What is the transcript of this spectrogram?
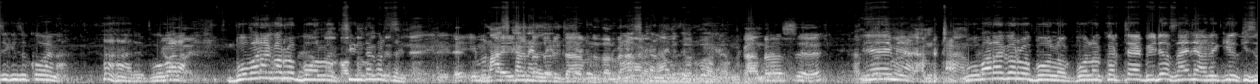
তো কিছু কয় না। আরে বোবারা বোবারা করো বল চিন্তা করছেন মাঝখানে আপনি ধরবেন আমি ধরবো হচ্ছে বোবারা করব বলক বলক করতে ভিডিও অনেক কেউ কিছু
